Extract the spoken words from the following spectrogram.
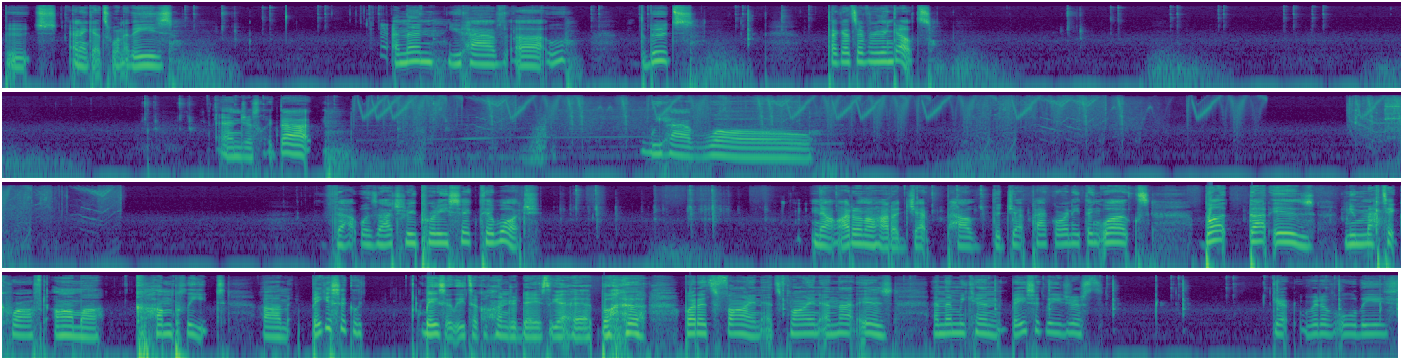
Boots. And it gets one of these. And then you have, uh, ooh, the boots. That gets everything else. And just like that, we have, whoa. That was actually pretty sick to watch. Now, I don't know how the jet how the jetpack or anything works, but that is pneumatic craft armor complete. Um, basically, basically took a hundred days to get here, but but it's fine. It's fine, and that is and then we can basically just get rid of all these.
